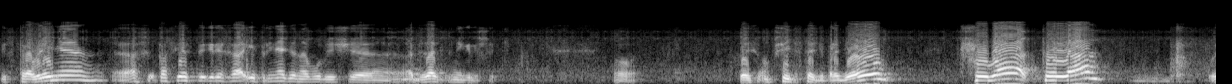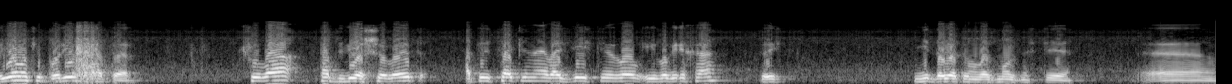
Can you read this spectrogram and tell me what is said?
исправление э, ос- последствий греха и принятие на будущее обязательно не грешить. Вот. То есть он все эти стадии проделал. Шува тола в Йома Кипурим Хапер. Шува подвешивает отрицательное воздействие его, его греха, то есть не дает ему возможности э,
